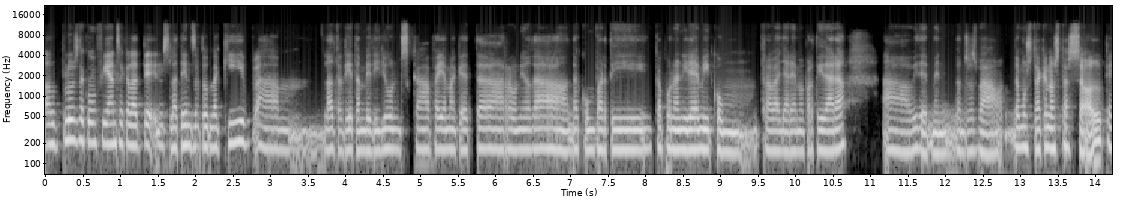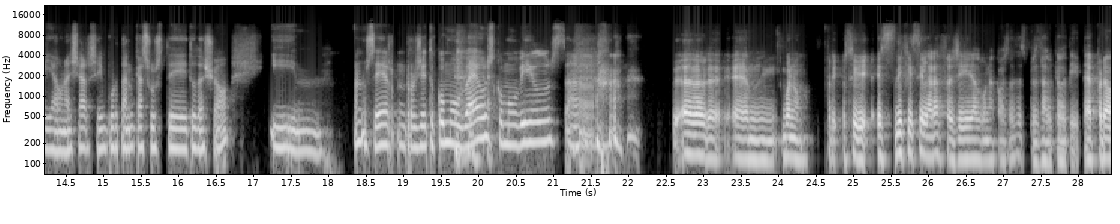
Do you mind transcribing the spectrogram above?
el plus de confiança que la tens, la tens de tot l'equip. Um, L'altre dia també dilluns que fèiem aquesta reunió de, de compartir cap on anirem i com treballarem a partir d'ara, uh, evidentment doncs es va demostrar que no estàs sol, que hi ha una xarxa important que sosté tot això i bueno, no sé, Roger, tu com ho veus, com ho vius? Uh, a veure eh, bueno, o sigui, és difícil ara afegir alguna cosa després del que heu dit, eh? però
